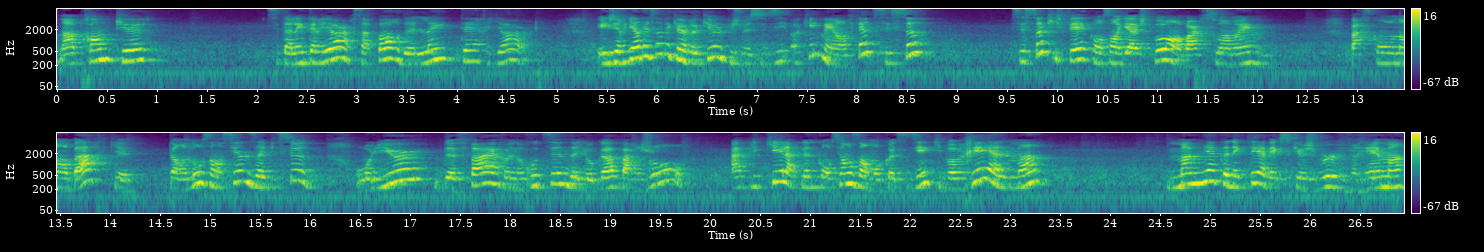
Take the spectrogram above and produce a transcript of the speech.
On a à apprendre que c'est à l'intérieur, ça part de l'intérieur. Et j'ai regardé ça avec un recul, puis je me suis dit, OK, mais en fait, c'est ça. C'est ça qui fait qu'on s'engage pas envers soi-même. Parce qu'on embarque dans nos anciennes habitudes. Au lieu de faire une routine de yoga par jour, appliquer la pleine conscience dans mon quotidien qui va réellement m'amener à connecter avec ce que je veux vraiment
